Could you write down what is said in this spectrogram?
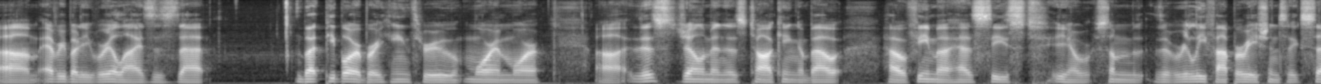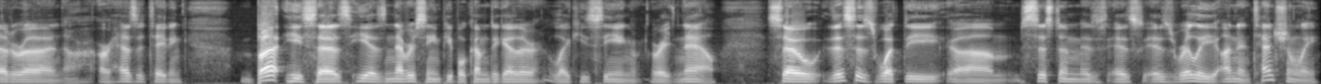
Um, everybody realizes that, but people are breaking through more and more. Uh, this gentleman is talking about how FEMA has ceased, you know, some of the relief operations, etc., and are, are hesitating. But he says he has never seen people come together like he's seeing right now. So this is what the um, system is is is really unintentionally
